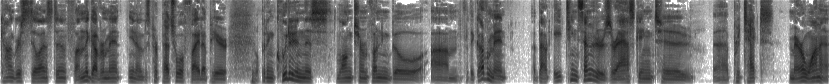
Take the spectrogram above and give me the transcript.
Congress still has to fund the government, you know, this perpetual fight up here. But included in this long term funding bill um, for the government about 18 senators are asking to uh, protect marijuana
